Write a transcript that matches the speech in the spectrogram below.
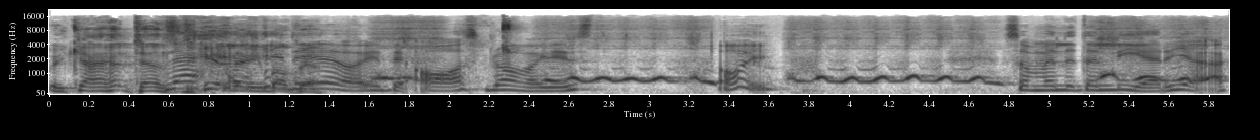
Det kan inte ens det längre. Nej, det gör inte asbra faktiskt. Oj. Som en liten lergök.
